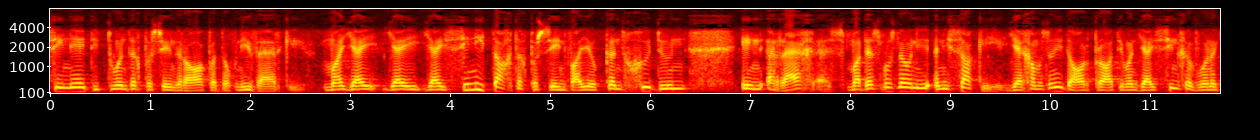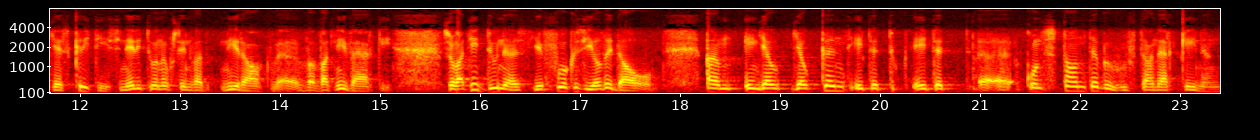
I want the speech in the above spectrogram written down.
sien net die 20% raak wat nog nie werk nie. Maar jy jy jy sien nie 80% waar jou kind goed doen en reg is. Maar dis mos nou in die, in die sakkie. Jy gaan mos nou nie daar praat nie want jy sien gewoonlik jy's krities, net die 20% wat nie raak wat, wat nie werk nie. So wat jy doen is jy fokus die hele tyd daarop. Um en jou jou kind het het dit Eh, konstante uh, behoefte aan erkenning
